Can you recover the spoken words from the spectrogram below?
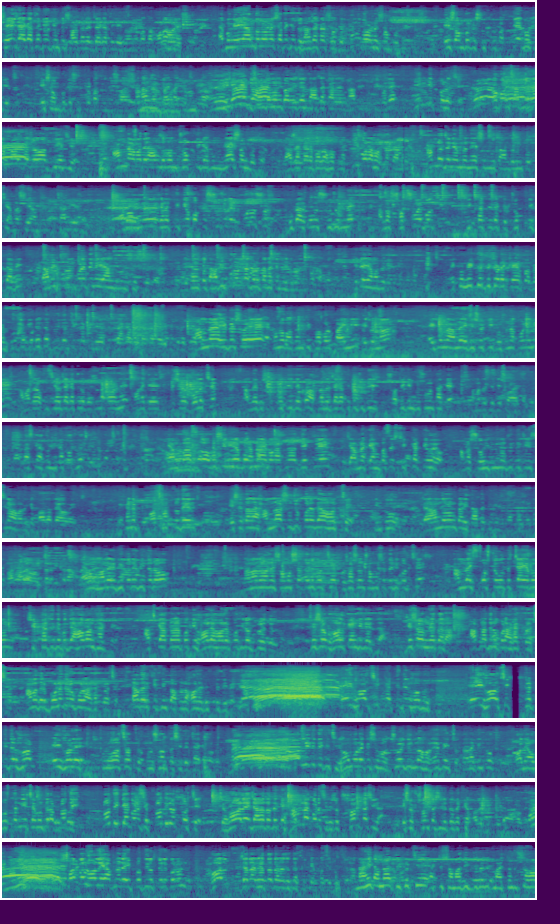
সেই জায়গা থেকে কিন্তু সরকারের জায়গা থেকে এই ধরনের কথা বলা হয়েছে। এবং এই আন্দোলনের সাথে কিন্তু রাজাকার শব্দের কোনো ধরনের সম্পর্ক এই সম্পর্কের সূত্রপাত কে ঘটিয়েছে? এই সম্পর্কের সূত্রপাত কিন্তু তিনি আন্দোলনকারীদের রাজাকারের নাতি বলে ইঙ্গিত করেছে। তখন ছাত্ররা পাল্টা জবাব দিয়েছে আমরা আমাদের আন্দোলন যৌক্তিক এবং ন্যায়সঙ্গত। রাজাকার বলা হোক না, কি বলা হোক তাতে আমরা জানি আমরা ন্যায়সঙ্গত আন্দোলন করছি, আমরা সেই আন্দোলন চালিয়ে যাব। এবং এখানে তৃতীয় পক্ষের সুযোগের কোনো ঢুকার কোনো সুযোগ নেই। আমরা সবসময় বলছি শিক্ষার্থীদের একটা যৌক্তিক দাবি দাবি পূরণ করে দিলে এই আন্দোলন শেষ হয়ে যাবে। এখানে তো দাবি পূরণ না করে তারা কেন এই ধরনের কথা বলবে এটাই আমাদের একটু মৃত্যুর বিষয়টা ক্লিয়ার করবেন। আমরা এই বিষয়ে এখনও অথেন্টিক খবর পাইনি এই জন্য এই জন্য আমরা এই বিষয়টি ঘোষণা করিনি। আমাদের অফিসিয়াল জায়গা থেকে ঘোষণা করা নেই। অনেকে বিষয়ে বলেছেন। আমরা এই বিষয়টি খতিয়ে দেখব। আপনাদের জায়গা থেকে যদি সঠিক ইনফরমেশন থাকে আমাদেরকে দিয়ে সহায়তা করবেন ক্যাম্পাসকে এখন নিরাপদ হয়েছে ক্যাম্পাস তো অবশ্যই নিরাপদ না এবং আপনারা দেখলেন যে আমরা ক্যাম্পাসের শিক্ষার্থী হয়েও আমরা শহীদ মিনার যেতে চেয়েছিলাম আমাদেরকে বাধা দেওয়া হয়েছে। এখানে অছাত্রদের এসে তারা হামলার সুযোগ করে দেওয়া হচ্ছে কিন্তু যারা আন্দোলনকারী তাদেরকে কিন্তু বাধা দেওয়া হচ্ছে। এবং হলের ভিতরে ভিতরেও নানা ধরনের সমস্যা তৈরি করছে, প্রশাসন সমস্যা তৈরি করছে। আমরা স্পষ্ট বলতে চাই এবং শিক্ষার্থীদের প্রতি আহ্বান থাকবে, আজকে আপনারা প্রতি হলে হলে প্রতিরোধ করে তুলবেন যেসব হল ক্যান্ডিডেটরা, যেসব নেতারা আপনাদের উপর আঘাত করেছে, আমাদের বোনেদের উপর আঘাত করেছে, তাদেরকে কিন্তু আপনারা হলে ঢুকতে দিবেন। এই হল শিক্ষার্থীদের হবে এই হল শিক্ষার্থীদের হল, এই হলে কোনো অছাত্র, কোনো সন্ত্রাসীদের জায়গা হবে অলরেডি দেখেছি অমরে কিছু হল শহীদুল্লাহ হল এফএইচও, তারা কিন্তু হলে অবস্থান নিয়েছে এবং তারা প্রতি, প্রতিজ্ঞা করেছে, প্রতিরোধ করছে যে হলে যারা তাদেরকে হামলা করেছে, যেসব সন্ত্রাসীরা, এসব সন্ত্রাসীদের তাদেরকে হলে ঢুকতে দেওয়া হবে। সকল হলে আপনারা এই প্রতিরোধ তৈরি করুন। হল যারা নেতা, তারা যাতে ক্যাম্পাসে ঢুকতে না আমরা দেখেছি একটি সামাজিক যোগাযোগ মাধ্যম সহ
